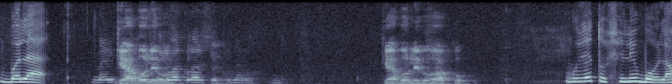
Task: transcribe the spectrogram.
ब्लैक नहीं क्या बोले वो? सिल्वर कलर की थी ना वो क्या बोले वो आपको मुझे कुछ नहीं बोला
